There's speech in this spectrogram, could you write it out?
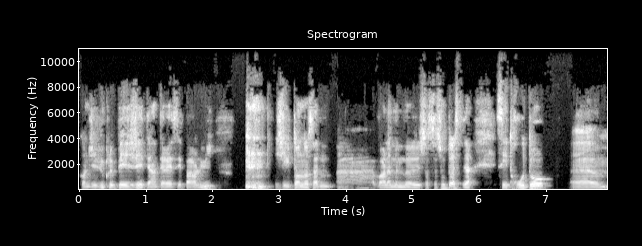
quand j'ai vu que le PSG était intéressé par lui, j'ai eu tendance à, avoir la même euh, sensation que toi, c'est-à-dire c'est trop tôt. Euh,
